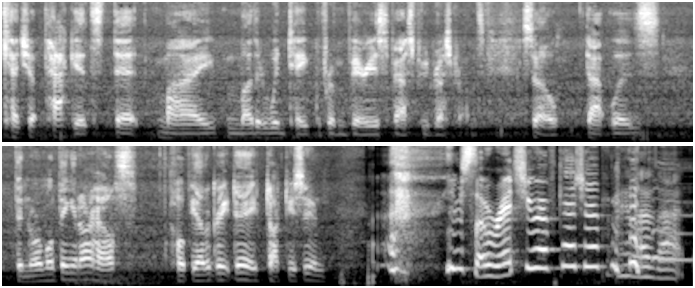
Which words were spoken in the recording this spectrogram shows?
ketchup packets that my mother would take from various fast food restaurants. So that was the normal thing in our house. Hope you have a great day. Talk to you soon. You're so rich. You have ketchup. I love that.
